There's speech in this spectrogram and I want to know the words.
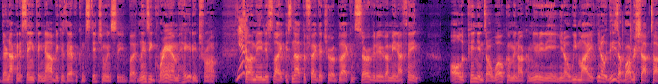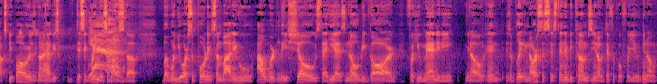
they're not going to say anything now because they have a constituency. But Lindsey Graham hated Trump. Yeah. So I mean, it's like it's not the fact that you're a black conservative. I mean, I think all opinions are welcome in our community. You know, we might, you know, these are barbershop talks. People are always going to have these disagreements yeah. about stuff. But when you are supporting somebody who outwardly shows that he has no regard for humanity, you know, and is a blatant narcissist, then it becomes, you know, difficult for you, you know,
